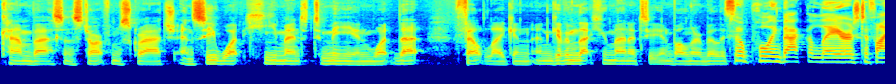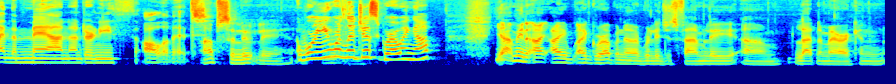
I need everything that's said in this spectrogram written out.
canvas and start from scratch and see what he meant to me and what that felt like and, and give him that humanity and vulnerability. So pulling back the layers to find the man underneath all of it. Absolutely. Were you religious growing up? Yeah, I mean, I, I, I grew up in a religious family, um, Latin American,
